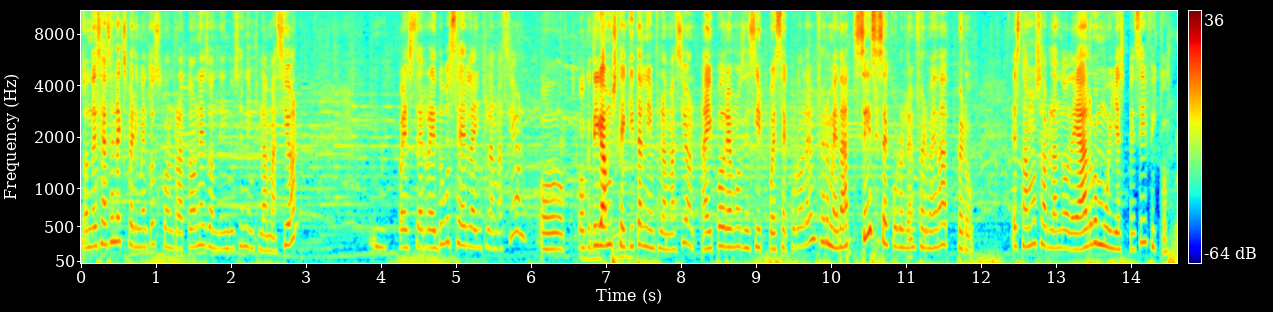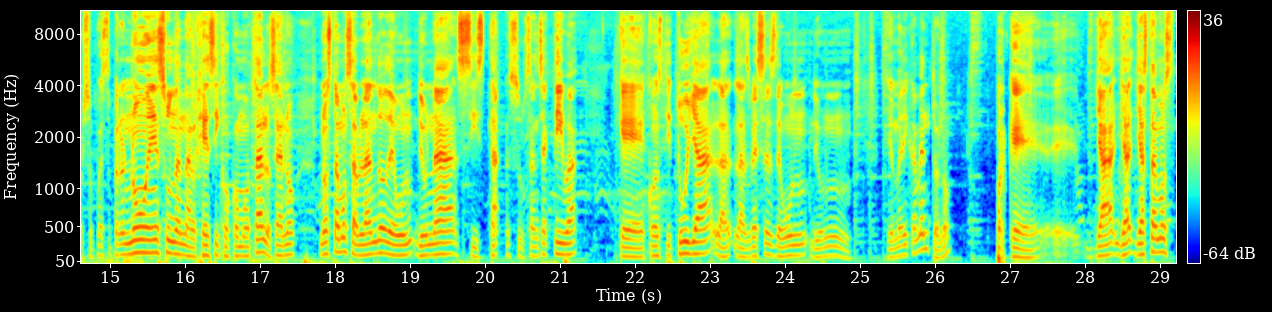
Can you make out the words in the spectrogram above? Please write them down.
donde se hacen experimentos con ratones donde inducen inflamación, pues se reduce la inflamación o, digamos que quita la inflamación. Ahí podríamos decir, pues se curó la enfermedad. Sí, sí se curó la enfermedad, pero estamos hablando de algo muy específico. Por supuesto, pero no es un analgésico como tal. O sea, no, no estamos hablando de, un, de una sustancia activa que constituya la- las veces de un, de un, de un medicamento, ¿no? Porque eh, ya, ya, ya estamos,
